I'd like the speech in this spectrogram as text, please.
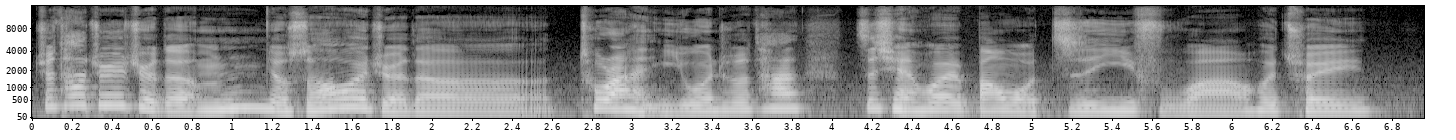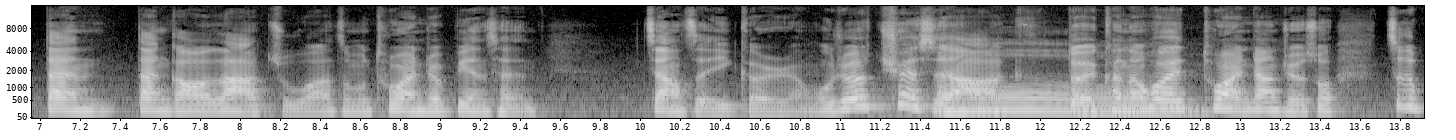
就他就会觉得，嗯，有时候会觉得突然很疑问，就是他之前会帮我织衣服啊，会吹蛋蛋糕的蜡烛啊，怎么突然就变成这样子一个人？我觉得确实啊，oh. 对，可能会突然这样觉得说，这个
